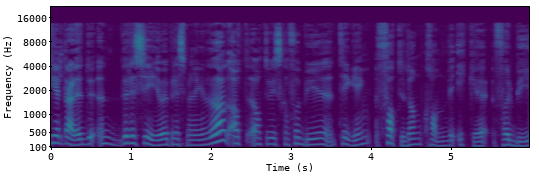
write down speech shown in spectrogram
helt ærlig, du, dere sier jo i pressemeldingen i dag at, at vi skal forby tigging. Fattigdom kan vi ikke forby.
